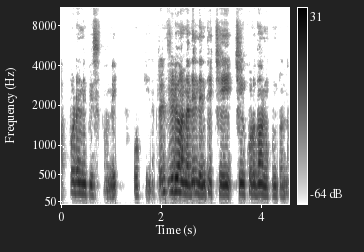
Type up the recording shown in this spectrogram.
అప్పుడు అనిపిస్తుంది. ఓకే ఫ్రెండ్స్ వీడియో అన్నది లెంత్ చేయి చేయకూడదు అనుకుంటున్నా.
